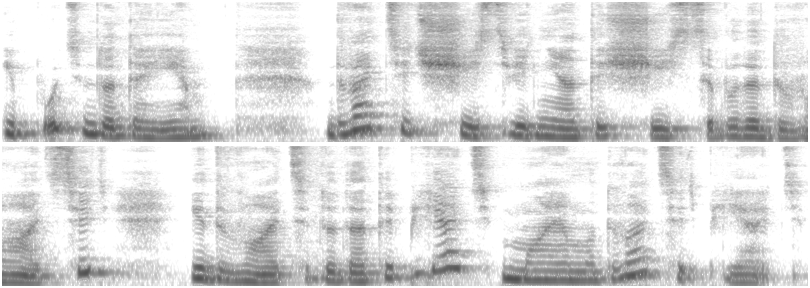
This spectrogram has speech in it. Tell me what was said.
і потім додаємо. 26 відняти 6 це буде 20, і 20 додати 5 маємо 25.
